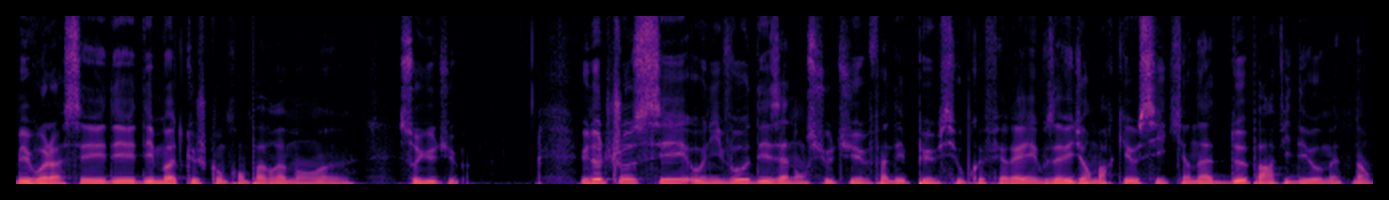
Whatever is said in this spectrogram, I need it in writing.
Mais voilà, c'est des, modes que je comprends pas vraiment euh, sur YouTube. Une autre chose, c'est au niveau des annonces YouTube, enfin des pubs si vous préférez. Vous avez dû remarquer aussi qu'il y en a deux par vidéo maintenant.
